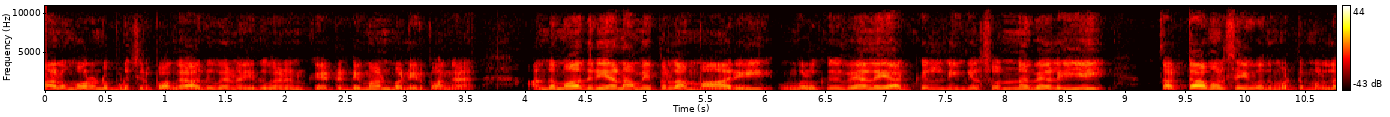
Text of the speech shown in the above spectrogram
நாளும் முரண்டு பிடிச்சிருப்பாங்க அது வேணும் இது வேணும்னு கேட்டு டிமாண்ட் பண்ணியிருப்பாங்க. அந்த மாதிரியான அமைப்பெல்லாம் மாறி உங்களுக்கு வேலையாட்கள் நீங்கள் சொன்ன வேலையை தட்டாமல் செய்வது மட்டுமல்ல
